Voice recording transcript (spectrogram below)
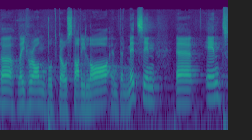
uh, later on would go study law and then medicine. Uh, and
